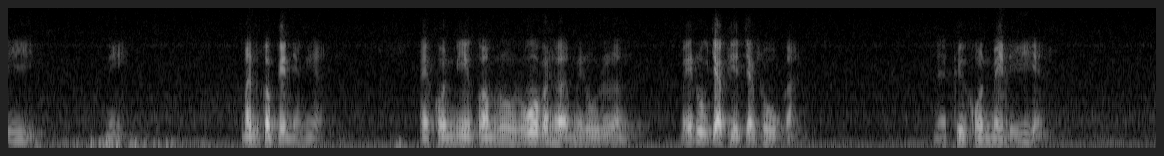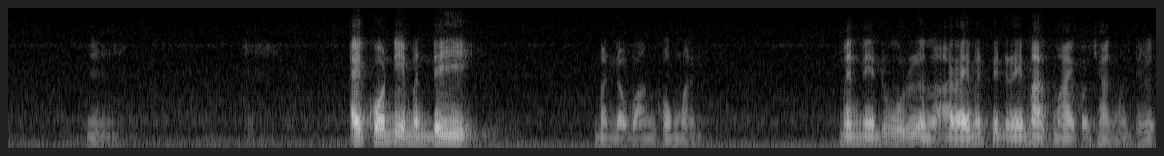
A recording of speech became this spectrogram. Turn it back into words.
ดี นี่ มันก็เป็นอย่างเนี้ยไอ้คนมีความรู้รู้ไปเถอะไม่รู้เรื่อง ไม่รู้จะผิดจะถูกอะเนี่ยคือคนไม่ดีอะไอ้คนนี่มันดี มันระวังของมัน มันไม่รู้เรื่องอะไร มันเป็นอะไรมากมายก็ช่างมันเถอะ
